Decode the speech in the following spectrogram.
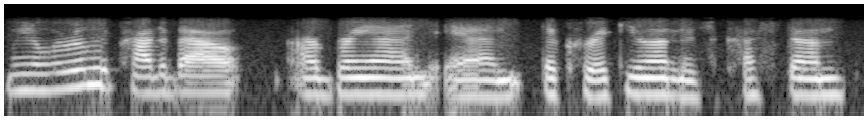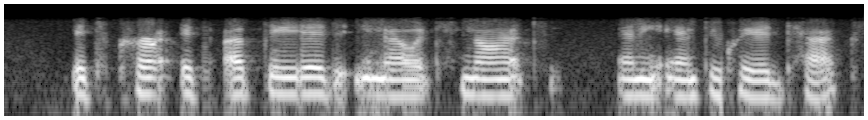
you know we're really proud about our brand and the curriculum. Is custom. It's cur- it's updated. You know it's not any antiquated text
